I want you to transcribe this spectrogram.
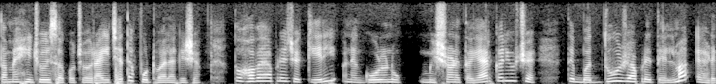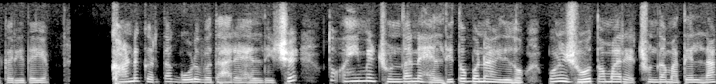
તમે અહીં જોઈ શકો છો, રાઈ છે તે ફૂટવા લાગે છે. તો હવે આપણે જે કેરી અને ગોળનું મિશ્રણ તૈયાર કર્યું છે, તે બધું જ આપણે તેલમાં એડ કરી દઈએ. ખાંડ કરતાં ગોળ વધારે હેલ્ધી છે. તો અહીં મેં છુંદાને હેલ્ધી તો બનાવી દીધો, પણ જો તમારે છુંદામાં તેલ ના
